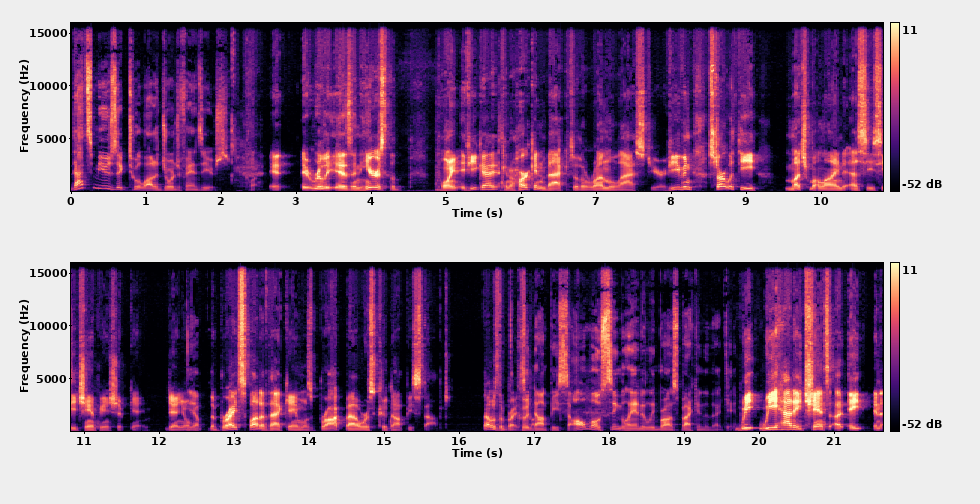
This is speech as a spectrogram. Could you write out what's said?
that's music to a lot of Georgia fans' ears. It it really is. And here's the point. If you guys can harken back to the run last year, if you even start with the much maligned SEC championship game, Daniel, Yep. the bright spot of that game was Brock Bowers could not be stopped. That was the bright spot. Could spot. not be almost single-handedly brought us back into that game. We we had a chance, a, a an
